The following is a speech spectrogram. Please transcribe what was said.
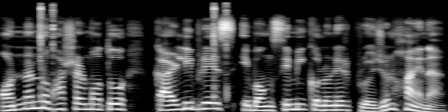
অন্যান্য ভাষার মতো কার্লিব্রেস এবং সেমিকোলনের প্রয়োজন হয় না।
